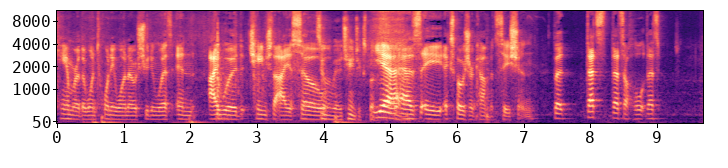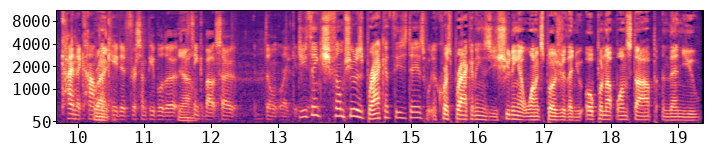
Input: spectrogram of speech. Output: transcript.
camera, the 121 I was shooting with, and I would change the ISO. It's the only way to change exposure. Yeah, as a exposure compensation. But that's that's a whole that's kind of complicated for some people to Yeah. think about. So I don't like it. Do you think film shooters bracket these days? Of course, bracketing is you shooting at one exposure, then you open up one stop, and then you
